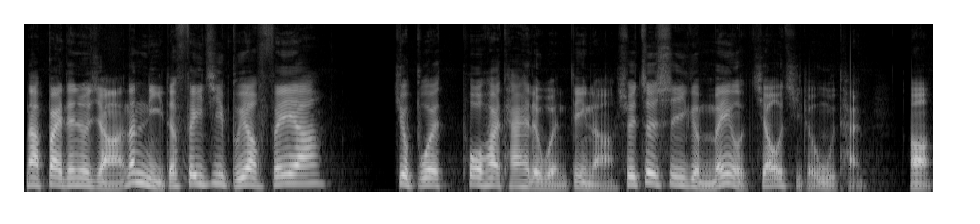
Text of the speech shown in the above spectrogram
那拜登就讲啊，那你的飞机不要飞啊，就不会破坏台海的稳定啦。所以这是一个没有交集的误谈啊，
